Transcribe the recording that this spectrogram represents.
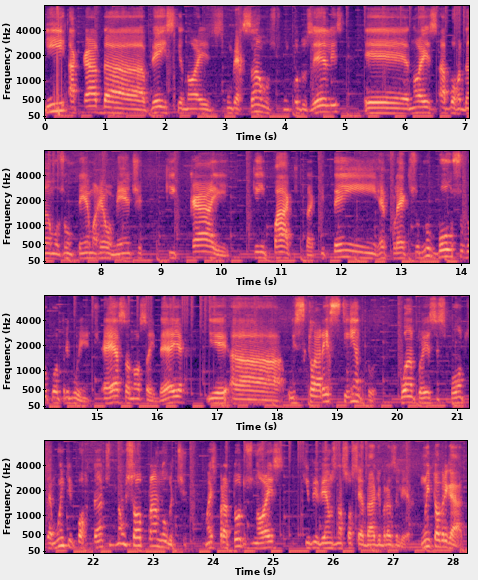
E a cada vez que nós conversamos com todos eles, eh, nós abordamos um tema realmente que cai, que impacta, que tem reflexo no bolso do contribuinte. É essa a nossa ideia e a, o esclarecimento quanto a esses pontos é muito importante, não só para a NUT, mas para todos nós que vivemos na sociedade brasileira. Muito obrigado.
